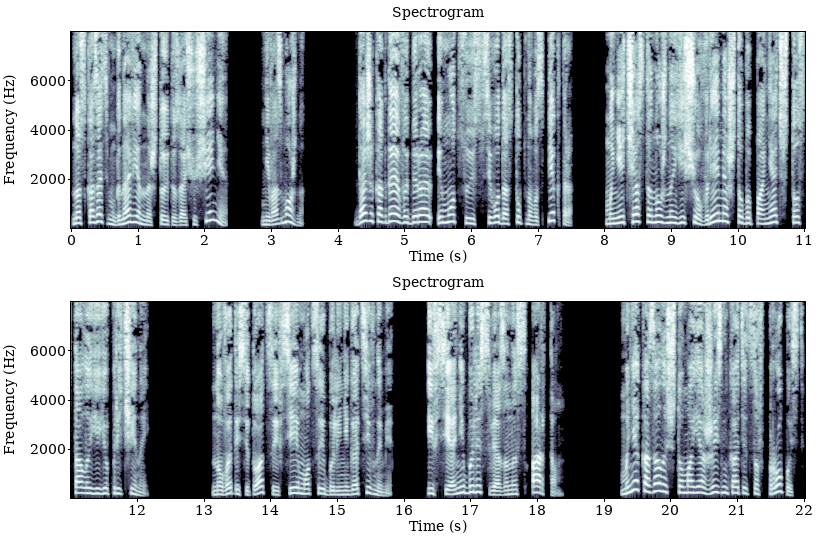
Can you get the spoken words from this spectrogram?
но сказать мгновенно, что это за ощущение, невозможно. Даже когда я выбираю эмоцию из всего доступного спектра, мне часто нужно еще время, чтобы понять, что стало ее причиной. Но в этой ситуации все эмоции были негативными, и все они были связаны с артом. Мне казалось, что моя жизнь катится в пропасть,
